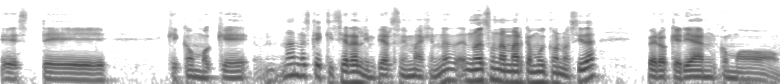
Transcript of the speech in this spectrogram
este, que como que, no, no es que quisiera limpiar su imagen, no es, no es una marca muy conocida, pero querían como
